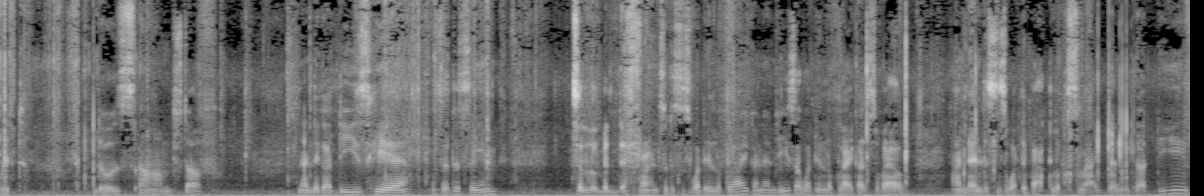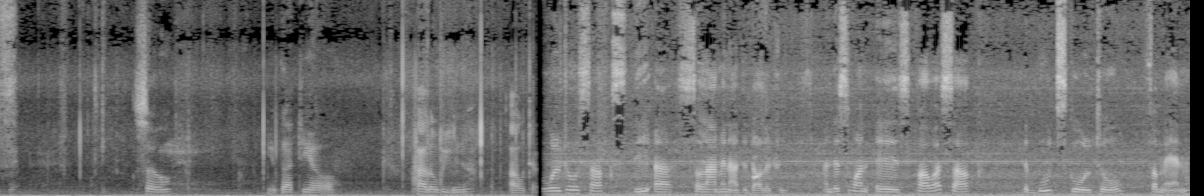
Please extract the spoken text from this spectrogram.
with those um, stuff. Then they got these here. Is it the same it's a little bit different. So this is what they look like. And then these are what they look like as well. And then this is what the back looks like. Then we got these. So you got your Halloween outer Volto socks they are slamming at the Dollar Tree. And this one is power sock the boots gold toe for men.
